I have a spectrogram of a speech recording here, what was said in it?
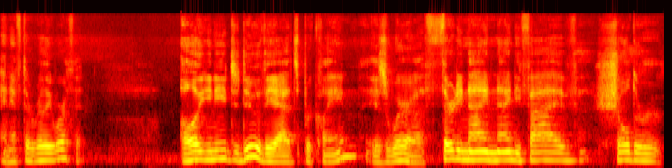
and if they're really worth it. All you need to do, the ads proclaim, is wear a $39.95 shoulder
